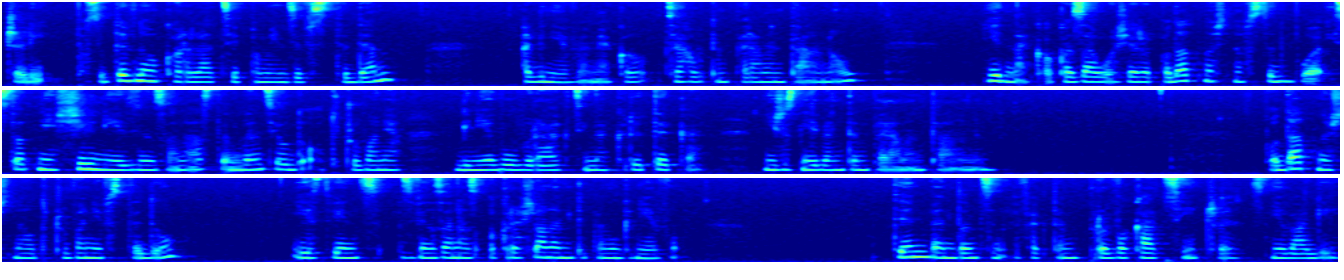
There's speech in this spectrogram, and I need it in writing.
Czyli pozytywną korelację pomiędzy wstydem a gniewem jako cechą temperamentalną. Jednak okazało się, że podatność na wstyd była istotnie silniej związana z tendencją do odczuwania gniewu w reakcji na krytykę niż z gniewem temperamentalnym. Podatność na odczuwanie wstydu jest więc związana z określonym typem gniewu, tym będącym efektem prowokacji czy zniewagi.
